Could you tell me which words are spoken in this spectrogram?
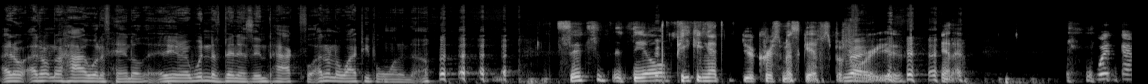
I don't I don't know how I would have handled it. You know, it wouldn't have been as impactful. I don't know why people want to know. it's, it's it's the old peeking at your christmas gifts before Right. you you know what? Uh,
